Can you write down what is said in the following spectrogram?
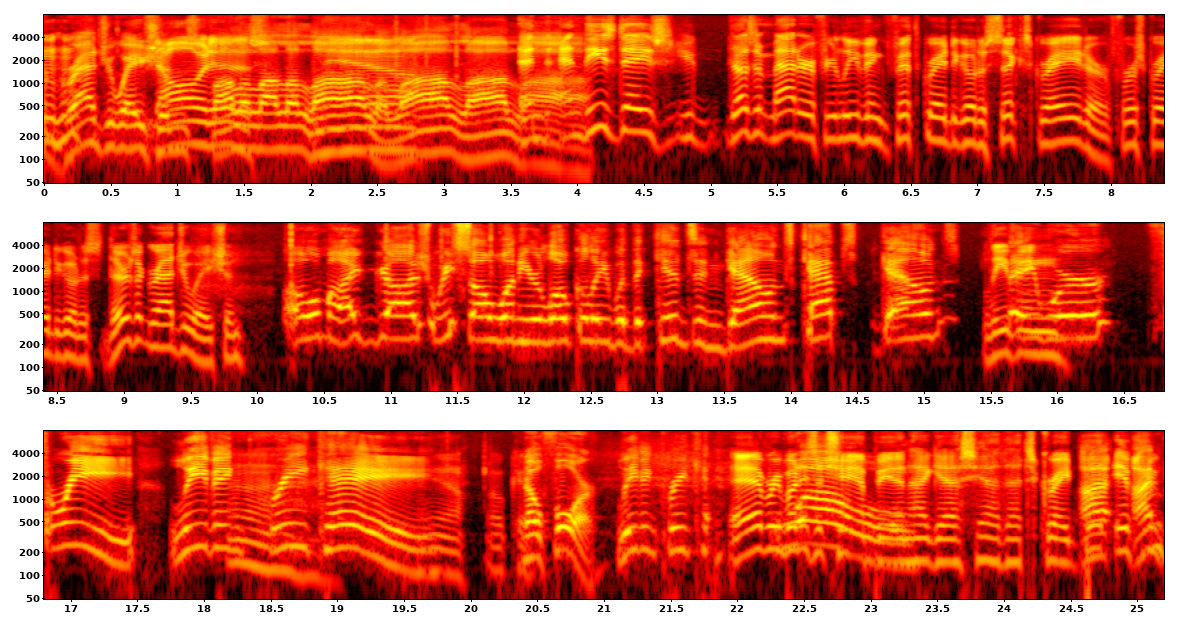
mm-hmm. graduations. Oh, it la is. la la la Yeah. la la la. And and these days, you doesn't matter if you're leaving fifth grade to go to sixth grade or first grade to go to. There's a graduation. Oh my gosh, we saw one here locally with the kids in gowns, caps, gowns. Leaving- They were three, leaving pre K. Yeah. Okay. No, four, leaving pre K. Everybody's Whoa. a champion, I guess. Yeah, that's great. But I, if I'm,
